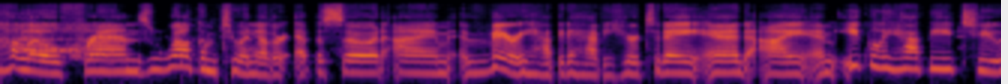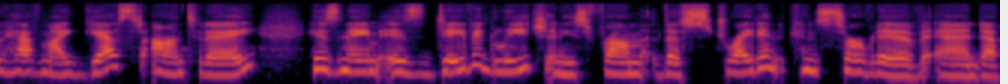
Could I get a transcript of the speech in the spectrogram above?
hello, friends. Welcome to another episode. I'm very happy to have you here today, and I am equally happy to have my guest on today. His name is David Leach, and he's from the Strident Conservative. And uh,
